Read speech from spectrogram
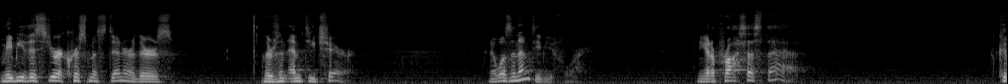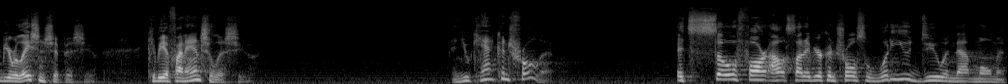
Maybe this year at Christmas dinner, there's, there's an empty chair. And it wasn't empty before. And you got to process that. Could be a relationship issue, could be a financial issue. And you can't control it. It's so far outside of your control. So, what do you do in that moment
